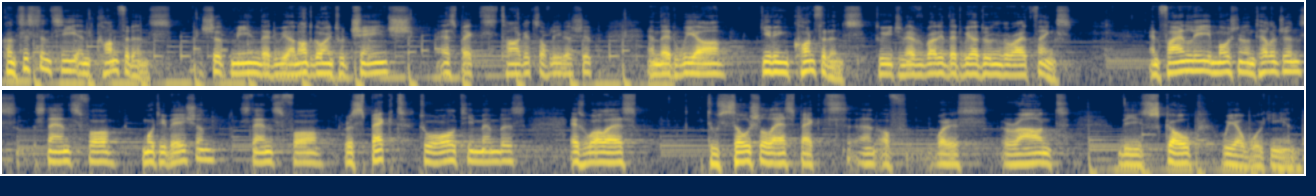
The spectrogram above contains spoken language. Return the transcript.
Consistency and confidence should mean that we are not going to change aspects, targets of leadership, and that we are giving confidence to each and everybody that we are doing the right things. And finally, emotional intelligence stands for motivation, stands for respect to all team members, as well as to social aspects and of what is around the scope we are working in.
